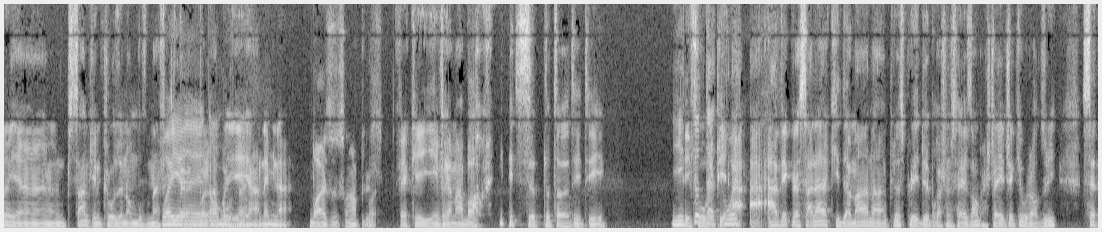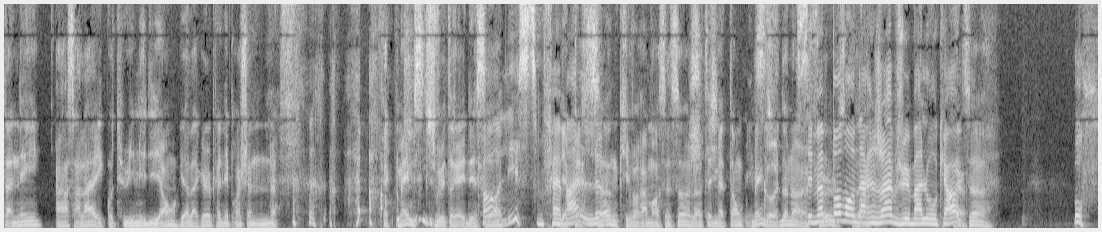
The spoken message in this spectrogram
Il, y a un- il me semble qu'il y a une clause de non-mouvement. Fait Ouais, il tu peux même un pas l'envoyer en laminaire. Ouais, c'est ça en plus. Fait qu'il est vraiment barré. Il est tout. Puis tatoué. à- à- avec le salaire qu'il demande en plus pour les deux prochaines saisons, parce que je t'avais checké aujourd'hui, cette année, en salaire, il coûte 8 millions, Gallagher, puis l'année prochaine, 9. fait que même si tu veux trader ça, Calisse, tu me fais il y a mal, là. personne qui va ramasser ça. Là. Mettons, que même si tu donnes un C'est même pas mon là, argent, j'ai mal au cœur. C'est ça. Ouf.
